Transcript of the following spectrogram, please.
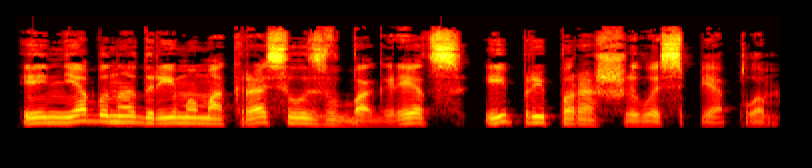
и небо над Римом окрасилось в багрец и припорошилось пеплом.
